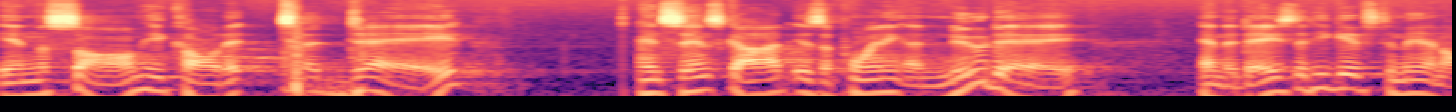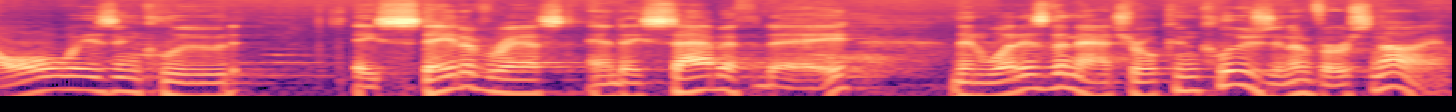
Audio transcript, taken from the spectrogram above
in the psalm. He called it today. And since God is appointing a new day, and the days that He gives to men always include a state of rest and a Sabbath day, then what is the natural conclusion of verse 9?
